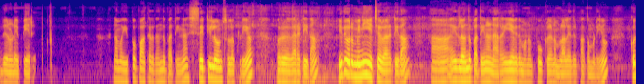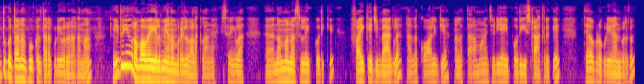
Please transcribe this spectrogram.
இதனுடைய பேர். நம்ம இப்போ பார்க்குறது வந்து பார்த்திங்கன்னா செட்டிலோன்னு சொல்லக்கூடிய ஒரு வெரைட்டி தான். இது ஒரு மினியேச்சர் வெரைட்டி தான். இதில் வந்து பார்த்திங்கன்னா நிறைய விதமான பூக்களை நம்மளால் எதிர்பார்க்க முடியும். கொத்து கொத்தான பூக்கள் தரக்கூடிய ஒரு ரகம் தான். இதையும் ரொம்பவே எளிமையான முறையில் வளர்க்கலாங்க. சரிங்களா? நம்ம நர்சரியில் இப்போதைக்கு ஃபைவ் கேஜி பேக்கில் நல்ல குவாலிட்டியாக நல்ல தரமான செடியாக இப்போதைக்கு ஸ்டாக் இருக்குது தேவைப்படக்கூடிய நண்பர்கள்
